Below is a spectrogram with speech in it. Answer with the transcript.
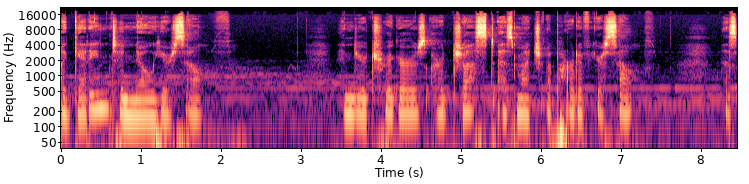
a getting to know yourself. And your triggers are just as much a part of yourself as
